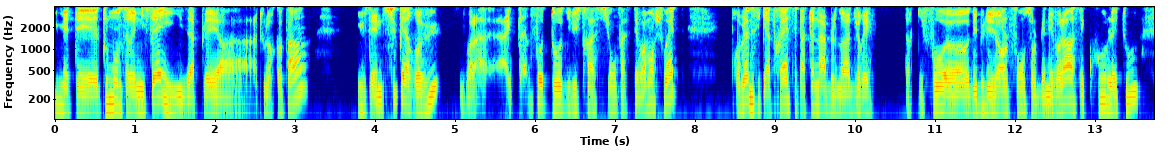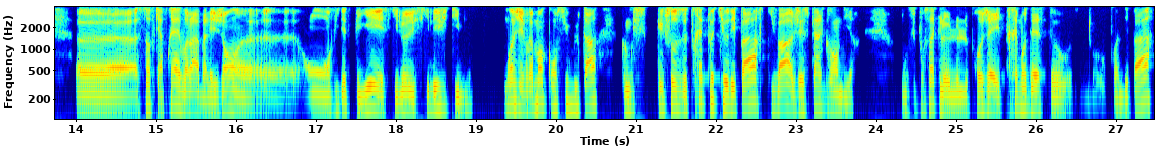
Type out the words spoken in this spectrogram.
ils mettaient, tout le monde se réunissait, ils appelaient à, tous leurs copains, ils faisaient une super revue, voilà, avec plein de photos, d'illustrations. Enfin, c'était vraiment chouette. Le problème, c'est qu'après, c'est pas tenable dans la durée. C'est-à-dire qu'il faut, euh, au début, les gens le font sur le bénévolat, c'est cool et tout. Euh, sauf qu'après, voilà, bah, les gens euh, ont envie d'être payés, ce qui, est, ce qui légitime. Moi, j'ai vraiment conçu Bulletin comme quelque chose de très petit au départ qui va, j'espère, grandir. Donc, c'est pour ça que le, projet est très modeste au, point de départ.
